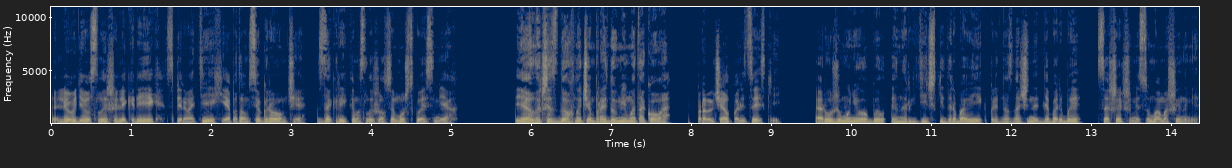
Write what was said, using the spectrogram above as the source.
Люди услышали крик, сперва тихий, а потом все громче. За криком слышался мужской смех. «Я лучше сдохну, чем пройду мимо такого!» — прорычал полицейский. Оружием у него был энергетический дробовик, предназначенный для борьбы с сошедшими с ума машинами.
